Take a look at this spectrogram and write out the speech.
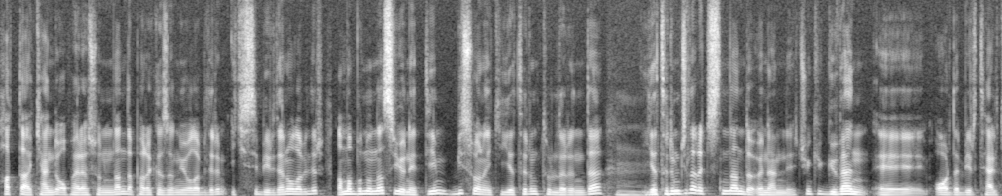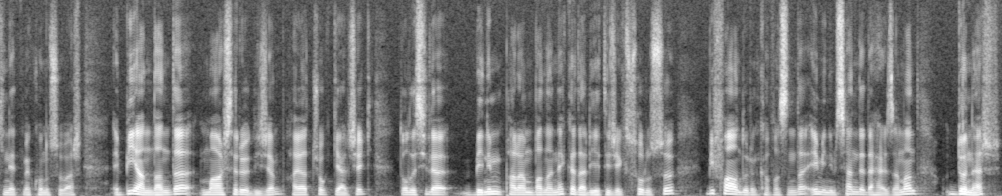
Hatta kendi operasyonumdan da para kazanıyor olabilirim. İkisi birden olabilir. Ama bunu nasıl yönettiğim bir sonraki yatırım turlarında Hmm. yatırımcılar açısından da önemli. Çünkü güven e, orada bir telkin etme konusu var. E, bir yandan da maaşları ödeyeceğim. Hayat çok gerçek. Dolayısıyla benim param bana ne kadar yetecek sorusu bir founder'ın kafasında eminim sende de her zaman döner.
